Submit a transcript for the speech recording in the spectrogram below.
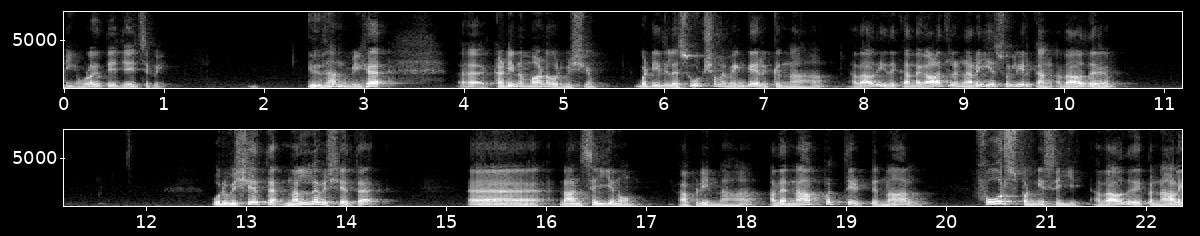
நீங்கள் உலகத்தையே ஜெயிச்சிருவீங்க. இதுதான் மிக கடினமான ஒரு விஷயம். பட் இதில் சூட்சமம் எங்கே இருக்குன்னா அதாவது இதுக்கு அந்த காலத்தில் நிறைய சொல்லியிருக்காங்க. அதாவது ஒரு விஷயத்தை நல்ல விஷயத்தை நான் செய்யணும். அப்படின்னா அதை நாற்பத்தெட்டு நாள் ஃபோர்ஸ் பண்ணி செய்ய. அதாவது இப்போ நாளை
